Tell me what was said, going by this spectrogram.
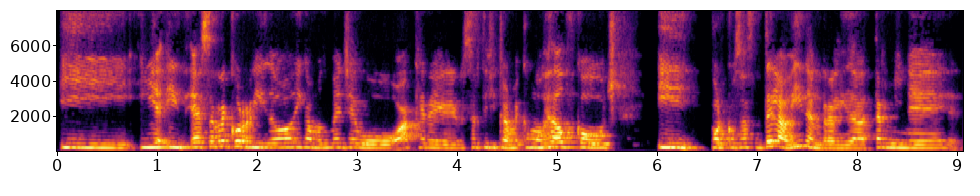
y, y, y ese recorrido, digamos, me llevó a querer certificarme como health coach y por cosas de la vida en realidad terminé,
